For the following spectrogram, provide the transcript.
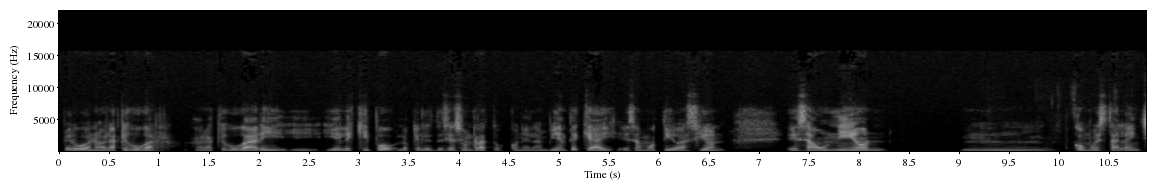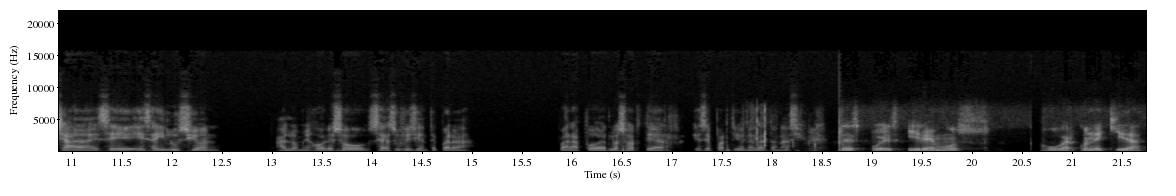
pero bueno, habrá que jugar, habrá que jugar y, el equipo, lo que les decía hace un rato, con el ambiente que hay, esa motivación, esa unión, mm, como está la hinchada, esa ilusión, a lo mejor eso sea suficiente para, para poderlo sortear ese partido en el Atanasio. Después iremos a jugar con Equidad.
